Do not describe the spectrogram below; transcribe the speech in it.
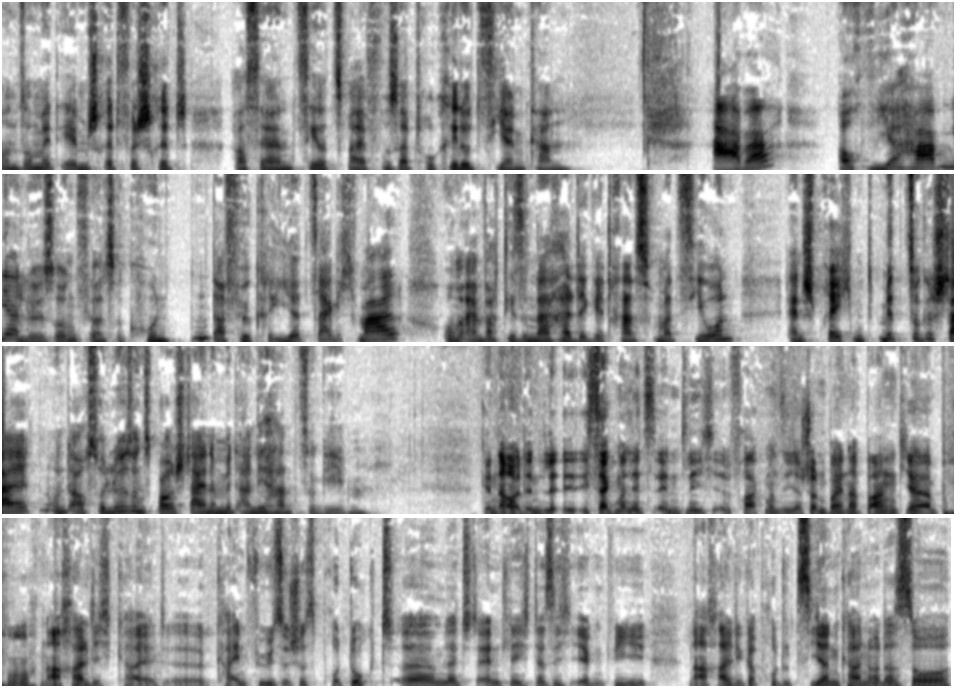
und somit eben Schritt für Schritt auch seinen CO2-Fußabdruck reduzieren kann. Aber auch wir haben ja Lösungen für unsere Kunden dafür kreiert, sage ich mal, um einfach diese nachhaltige Transformation entsprechend mitzugestalten und auch so Lösungsbausteine mit an die Hand zu geben. Genau, denn ich sag mal, letztendlich äh, fragt man sich ja schon bei einer Bank, ja, puh, Nachhaltigkeit, äh, kein physisches Produkt äh, letztendlich, das ich irgendwie nachhaltiger produzieren kann oder so.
